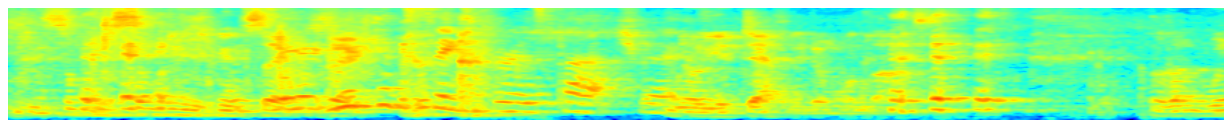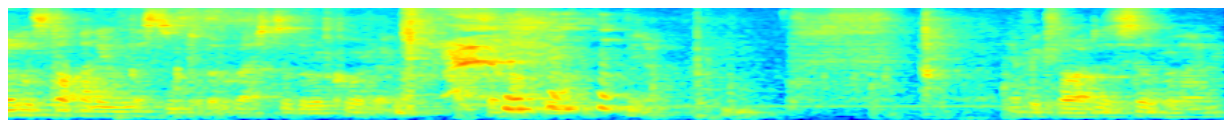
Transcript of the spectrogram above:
Somebody, somebody, somebody who can so sing. you can sing for us, Patrick. No, you definitely don't want that. well, that will stop anyone listening to the rest of the recording. So you know, every cloud has a silver lining.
